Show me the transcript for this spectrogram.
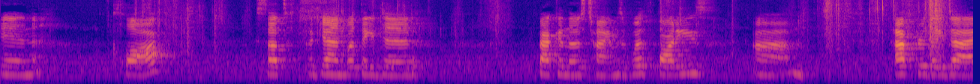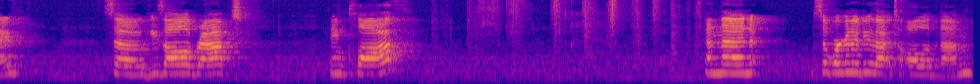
in cloth. So that's again what they did back in those times with bodies. Um, after they died. So he's all wrapped in cloth. And then, so we're gonna do that to all of them.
